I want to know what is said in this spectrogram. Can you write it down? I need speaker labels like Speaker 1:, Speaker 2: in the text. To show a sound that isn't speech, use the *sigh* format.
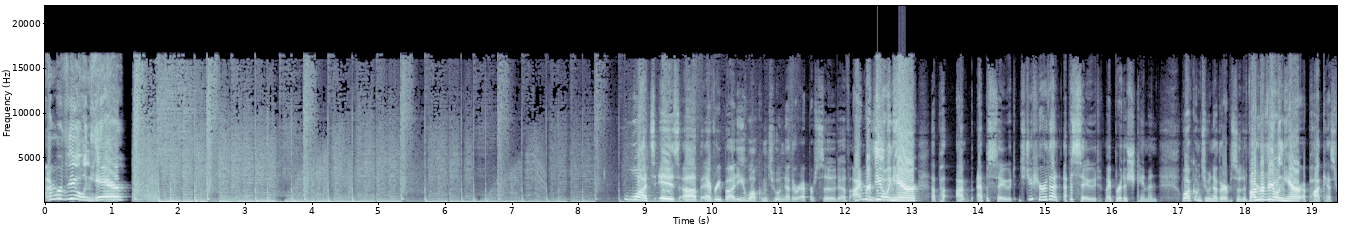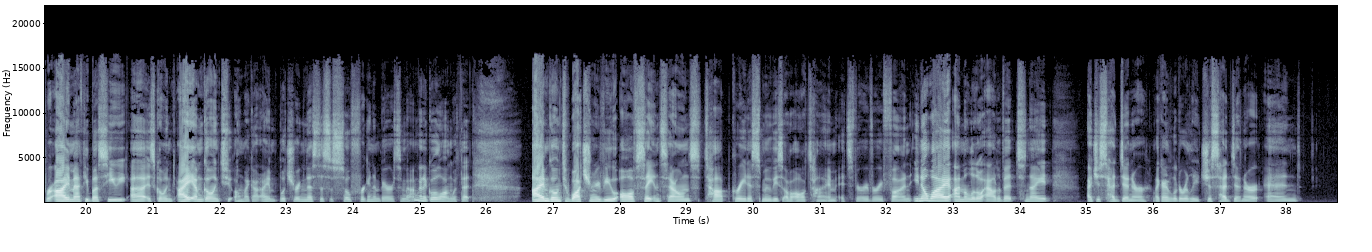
Speaker 1: I'm reviewing here! What is up, everybody? Welcome to another episode of I'm Reviewing Here! Uh, episode. Did you hear that? Episode. My British came in. Welcome to another episode of I'm Reviewing Here, a podcast where I, Matthew Bussey, uh, is going. I am going to. Oh my god, I am butchering this. This is so friggin' embarrassing. I'm going to go along with it. I'm going to watch and review all of Sight and Sound's top greatest movies of all time. It's very, very fun. You know why I'm a little out of it tonight? I just had dinner. Like, I literally just had dinner and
